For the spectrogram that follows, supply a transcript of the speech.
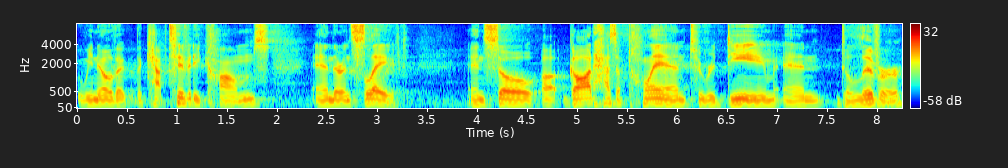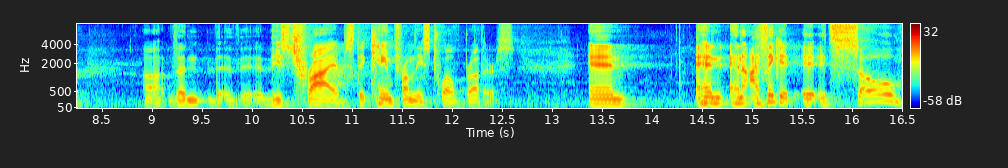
We know that the captivity comes, and they're enslaved. And so uh, God has a plan to redeem and deliver uh, the, the, these tribes that came from these 12 brothers. And, and, and I think it, it it's so,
